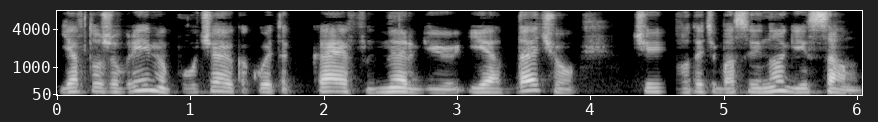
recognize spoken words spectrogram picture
я в то же время получаю какой-то кайф, энергию и отдачу через вот эти босые ноги сам.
